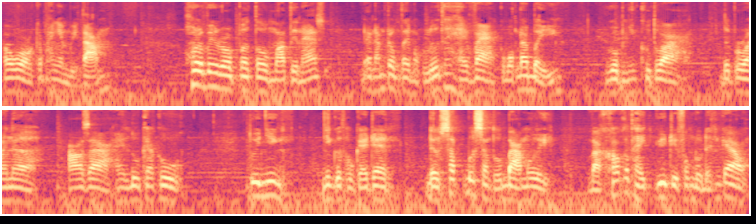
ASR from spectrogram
ở World Cup 2018. Huấn luyện viên Roberto Martinez đã nắm trong tay một lứa thế hệ vàng của bóng đá Bỉ, gồm những Courtois, De Bruyne, Arza hay Lukaku. Tuy nhiên, những cầu thủ kể trên đều sắp bước sang tuổi 30 và khó có thể duy trì phong độ đỉnh cao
